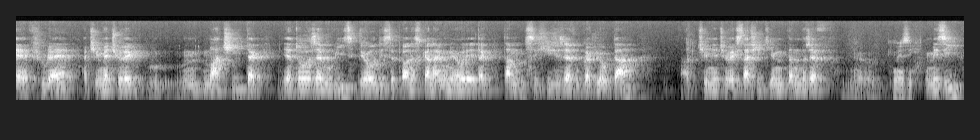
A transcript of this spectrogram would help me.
je všude a čím je člověk mladší, tak je to řevu víc, jo, když se pojel dneska na juniory, tak tam slyšíš řev u každého auta a čím je člověk starší, tím ten řev eh, mizí. mizí.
